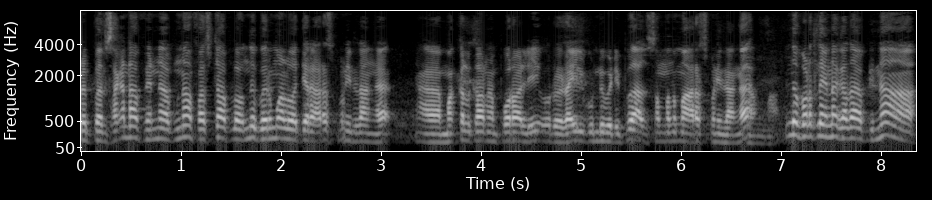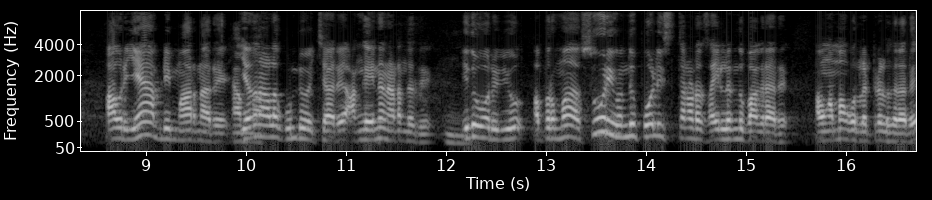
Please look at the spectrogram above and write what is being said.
இப்ப- செகண்ட் ஹாஃப் என்ன அப்படின்னா ஃபர்ஸ்ட் ஹாஃப்ல வந்து பெருமாள் வாத்தியார் அரெஸ்ட் பண்ணிருக்காங்க மக்களுக்கான போராளி ஒரு ரயில் குண்டு வெடிப்பு அது சம்பந்தமா அரெஸ்ட் பண்ணிருக்காங்க ஆமா. இந்த படத்துல என்ன கதை அப்படின்னா அவர் ஏன் அப்படி மாறினாரு. எதனால குண்டு வச்சாரு? அங்க என்ன நடந்தது? இது ஒரு வியூ அப்புறமா சூரி வந்து போலீஸ் தன்னோட சைடுல இருந்து பாக்குறாரு. அவங்க அம்மா ஒரு லெட்டர் எழுதுறாரு.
